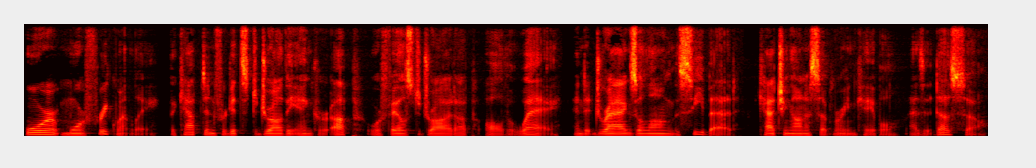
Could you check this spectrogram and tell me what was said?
or more frequently, the captain forgets to draw the anchor up or fails to draw it up all the way, and it drags along the seabed, catching on a submarine cable as it does so.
